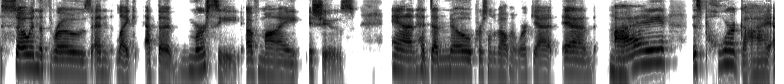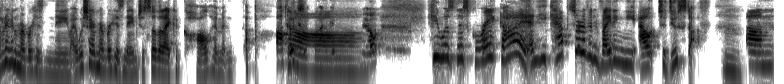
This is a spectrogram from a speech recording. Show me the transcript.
so in the throes and like at the mercy of my issues and had done no personal development work yet. And hmm. I this poor guy, I don't even remember his name. I wish I remember his name just so that I could call him and apologize. You know? He was this great guy and he kept sort of inviting me out to do stuff. Mm. Um,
